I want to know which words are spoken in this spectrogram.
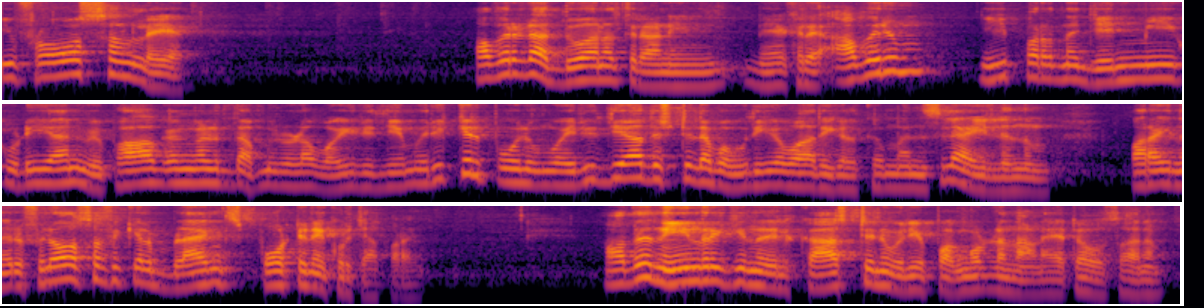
ഈ ഫ്രോസൺ ലെയർ അവരുടെ അധ്വാനത്തിലാണ് ഈ മേഖല. അവരും ഈ പറഞ്ഞ ജന്മി കുടിയാൻ വിഭാഗങ്ങൾ തമ്മിലുള്ള വൈരുദ്ധ്യം ഒരിക്കൽ പോലും വൈരുദ്ധ്യാധിഷ്ഠിത ഭൗതികവാദികൾക്ക് മനസ്സിലായില്ലെന്നും പറയുന്ന ഒരു ഫിലോസഫിക്കൽ ബ്ലാങ്ക് സ്പോട്ടിനെ കുറിച്ചാണ് പറയുന്നത്. അത് നിയന്ത്രിക്കുന്നതിൽ കാസ്റ്റിന് വലിയ പങ്കുണ്ടെന്നാണ് ഏറ്റവും അവസാനം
